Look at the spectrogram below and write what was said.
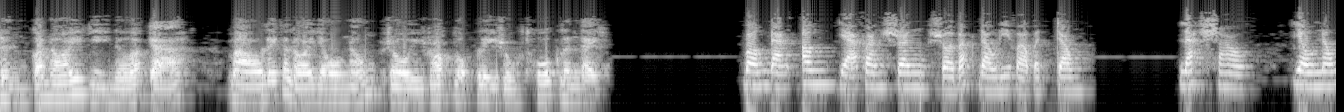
Đừng có nói gì nữa cả, mau lấy cái loại dầu nóng rồi rót một ly rượu thuốc lên đây. Bọn đàn ông dạ văn sân rồi bắt đầu đi vào bên trong. Lát sau, dầu nóng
